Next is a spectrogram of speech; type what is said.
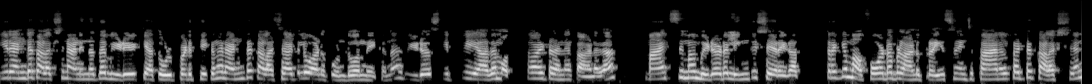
ഈ രണ്ട് കളക്ഷനാണ് ഇന്നത്തെ വീഡിയോയ്ക്കകത്ത് ഉൾപ്പെടുത്തിയിരിക്കുന്നത്. രണ്ട് കളച്ചാട്ടിലുമാണ് കൊണ്ടുവന്നിരിക്കുന്നത്. വീഡിയോ സ്കിപ്പ് ചെയ്യാതെ മൊത്തമായിട്ട് തന്നെ കാണുക. മാക്സിമം വീഡിയോയുടെ ലിങ്ക് ഷെയർ ചെയ്യുക. അത്രയ്ക്കും അഫോർഡബിൾ ആണ് price range panel cut collection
